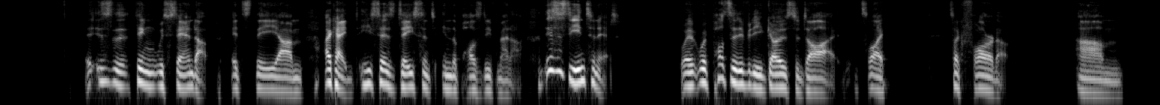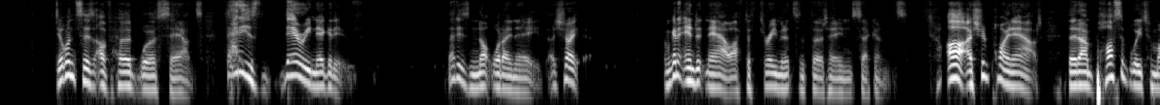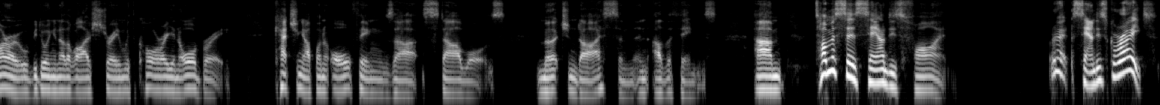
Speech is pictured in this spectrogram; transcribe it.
This is the thing with stand up. It's the um okay, he says decent in the positive manner. This is the internet where, where positivity goes to die. It's like it's like Florida. Um Dylan says I've heard worse sounds. That is very negative. That is not what I need. I show I'm going to end it now after three minutes and 13 seconds. Oh, I should point out that um possibly tomorrow we'll be doing another live stream with Corey and Aubrey, catching up on all things uh Star Wars merchandise and, and other things. Um, Thomas says sound is fine. All right, sound is great.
